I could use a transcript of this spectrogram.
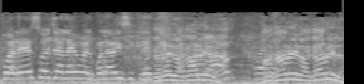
Por eso ya le devuelvo la bicicleta. Agárrela, agárrela, agárrela, agárrela.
